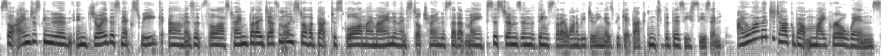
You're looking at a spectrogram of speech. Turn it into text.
So, I'm just going to enjoy this next week um, as it's the last time, but I definitely still have back to school on my mind, and I'm still trying to set up my systems and the things that I want to be doing as we get back into the busy season. I wanted to talk about micro wins.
